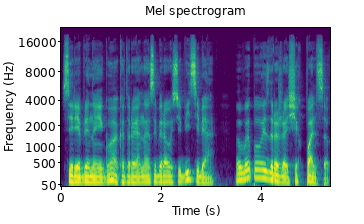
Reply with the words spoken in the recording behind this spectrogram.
Серебряная игла, которой она собиралась убить себя, выпала из дрожащих пальцев.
